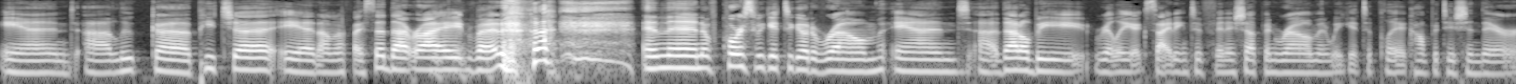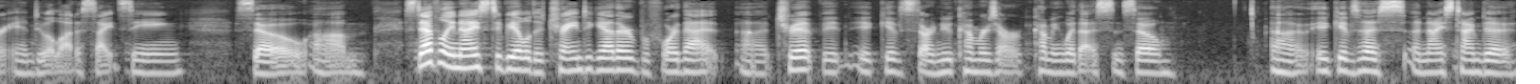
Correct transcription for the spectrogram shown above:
and uh, Luca Piccia, and I don't know if I said that right, but and then of course we get to go to Rome, and uh, that'll be really exciting to finish up in Rome, and we get to play a competition there and do a lot of sightseeing. So um, it's definitely nice to be able to train together before that uh, trip. It, it gives our newcomers are coming with us, and so uh, it gives us a nice time to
